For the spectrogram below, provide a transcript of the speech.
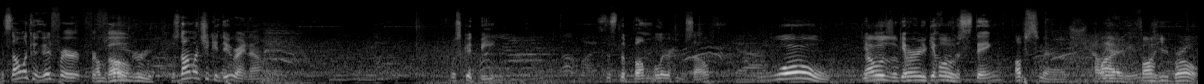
It's not looking good for, for I'm hungry. There's not much you can do right now. What's good, B? Is this the bumbler himself? Whoa! Give that him- was a give him- very give him the close sting. up smash Hell by yeah. Fauxhebro.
